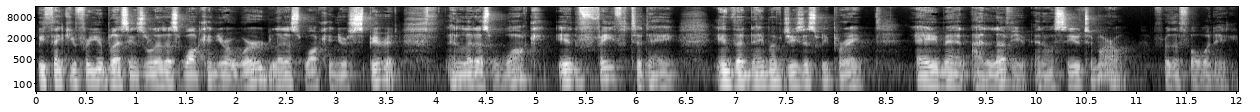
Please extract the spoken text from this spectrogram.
We thank you for your blessings. Let us walk in your word. Let us walk in your spirit. And let us walk in faith today. In the name of Jesus, we pray. Amen. I love you, and I'll see you tomorrow for the full 180.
